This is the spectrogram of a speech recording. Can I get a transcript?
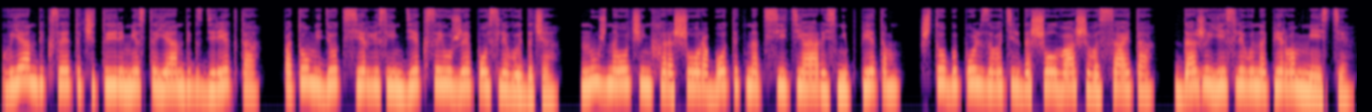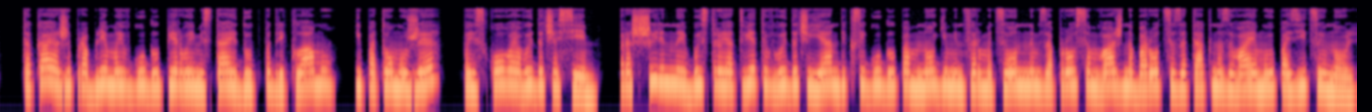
В Яндекс это 4 места Яндекс Директа, потом идет сервис индекса и уже после выдачи. Нужно очень хорошо работать над CTR и сниппетом, чтобы пользователь дошел вашего сайта, даже если вы на первом месте. Такая же проблема и в Google первые места идут под рекламу, и потом уже, поисковая выдача 7. Расширенные быстрые ответы в выдаче Яндекс и Google по многим информационным запросам важно бороться за так называемую позицию 0.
